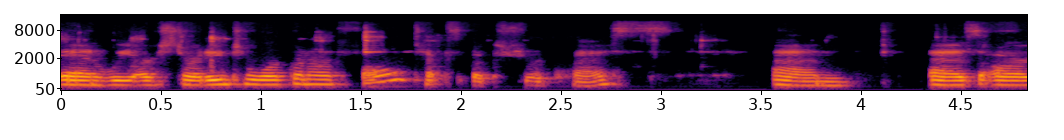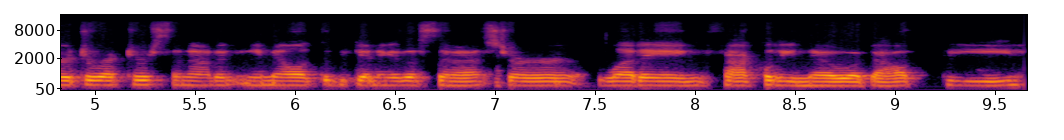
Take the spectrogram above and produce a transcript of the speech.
And we are starting to work on our fall textbooks requests. Um, as our director sent out an email at the beginning of the semester letting faculty know about the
